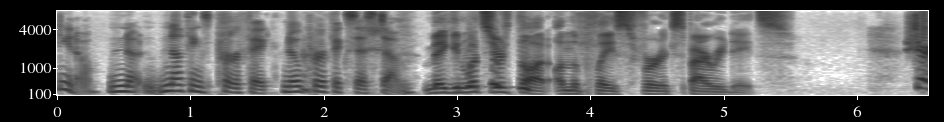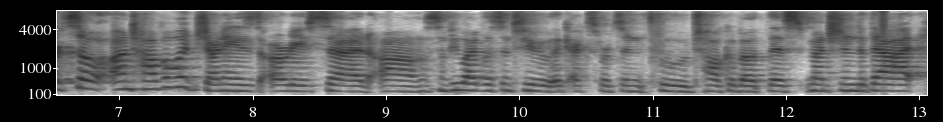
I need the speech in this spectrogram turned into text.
you know, no, nothing's perfect, no perfect system. Megan, what's your thought on the place for expiry dates? Sure. So on top of what Jenny's already said, um, some people I've listened to, like experts in food, talk about this, mentioned that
